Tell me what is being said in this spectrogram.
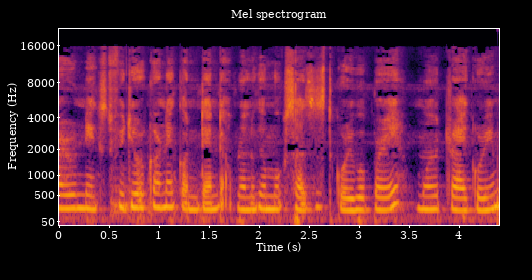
আৰু নেক্সট ভিডিঅ'ৰ কাৰণে কণ্টেণ্ট আপোনালোকে মোক ছাজেষ্ট কৰিব পাৰে মই ট্ৰাই কৰিম।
